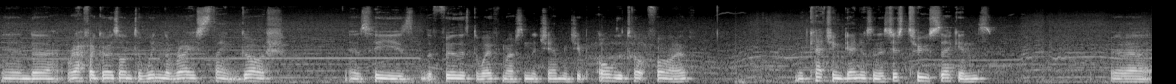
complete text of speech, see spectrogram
And uh, Rafa goes on to win the race, thank gosh, as he is the furthest away from us in the championship of the top five. We're catching Danielson, it's just two seconds. But, uh,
